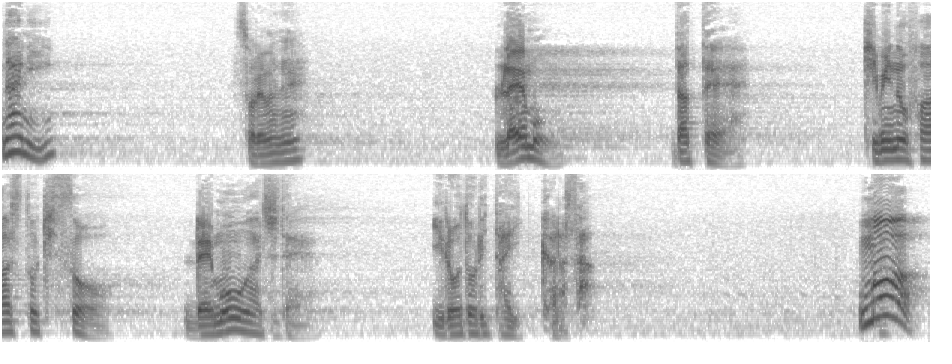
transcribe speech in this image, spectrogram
何それはねレモン。だって君のファーストキスをレモン味で彩りたいからさ。まあ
